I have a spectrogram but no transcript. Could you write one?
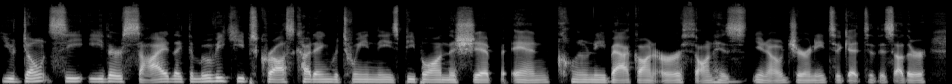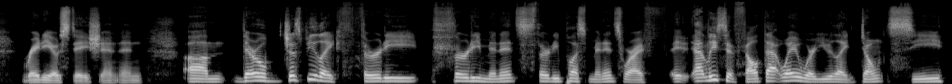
you don't see either side like the movie keeps cross-cutting between these people on the ship and clooney back on earth on his you know journey to get to this other radio station. And um, there'll just be like 30 30 minutes 30 plus minutes where i it, at least it felt that way where you like don't see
